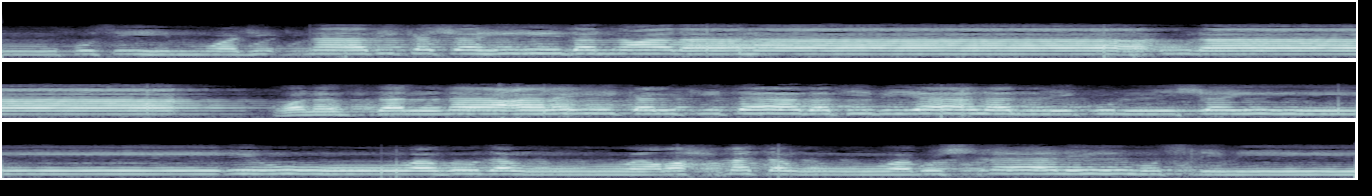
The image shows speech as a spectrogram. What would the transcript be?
أنفسهم وجئنا بك شهيدا على هؤلاء ونزلنا عليك الكتابة بيانا لكل شيء وهدى ورحمة وبشرى للمسلمين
